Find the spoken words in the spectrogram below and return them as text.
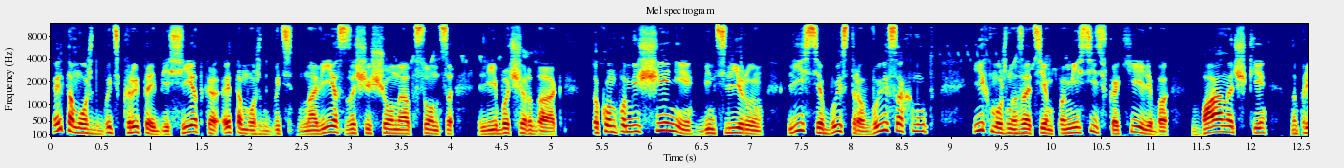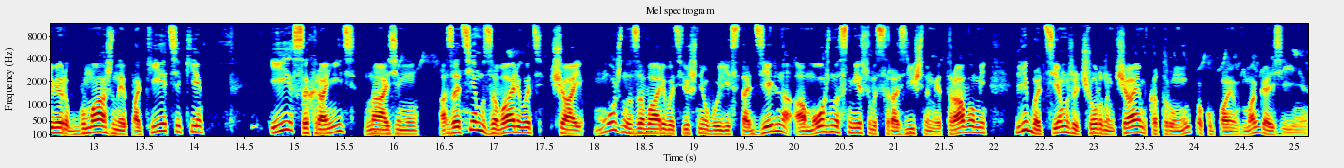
Это может быть крытая беседка, это может быть навес, защищенный от солнца, либо чердак. В таком помещении, вентилируем, листья быстро высохнут, их можно затем поместить в какие-либо баночки, например, бумажные пакетики, и сохранить на зиму, а затем заваривать чай. Можно заваривать вишневый лист отдельно, а можно смешивать с различными травами, либо тем же черным чаем, который мы покупаем в магазине.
